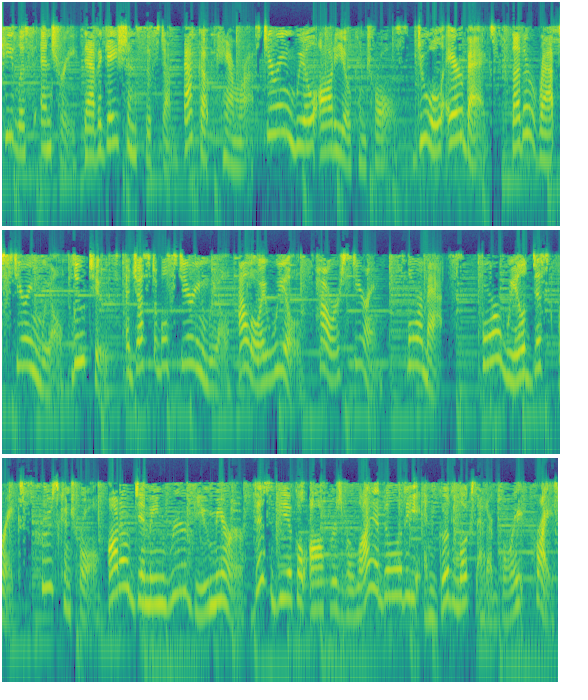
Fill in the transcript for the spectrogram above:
keyless entry, navigation system, backup camera, steering wheel audio controls, dual airbags, leather wrapped steering wheel, Bluetooth, adjustable steering wheel, alloy wheels, power steering, floor mats, four-wheel disc brakes, cruise control, auto-dimming rear view mirror. This vehicle offers reliability and good looks at a great price.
